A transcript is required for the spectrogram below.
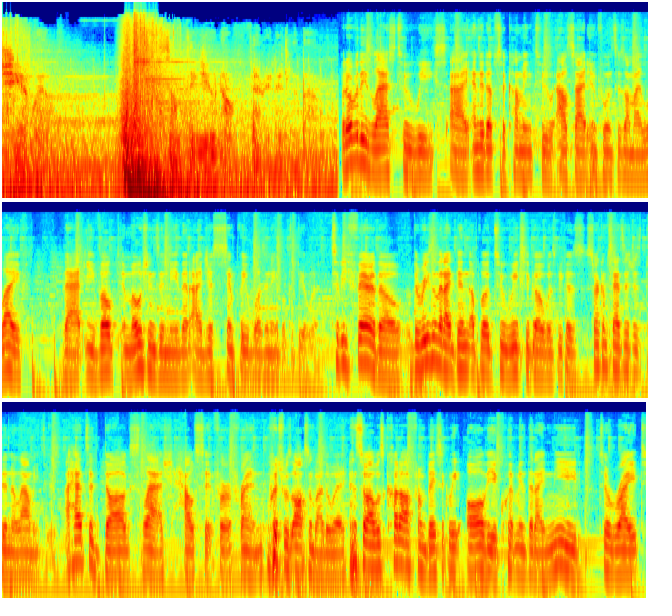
sheer will. Something you know very little about. But over these last two weeks, I ended up succumbing to outside influences on my life that evoked emotions in me that I just simply wasn't able to deal with. To be fair though, the reason that I didn't upload two weeks ago was because circumstances just didn't allow me to. I had to dog slash house sit for a friend, which was awesome by the way, and so I was cut off from basically all the equipment that I need to write,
